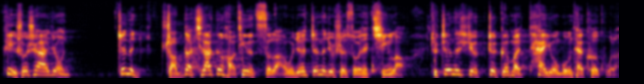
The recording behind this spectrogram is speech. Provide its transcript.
可以说是他这种，真的找不到其他更好听的词了。我觉得真的就是所谓的勤劳。就真的是这这哥们太用功太刻苦了。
